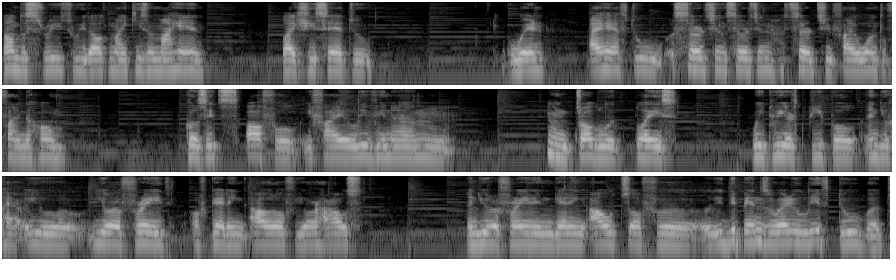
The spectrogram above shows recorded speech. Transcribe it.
down the street without my keys in my hand, like she said to, when I have to search and search and search if I want to find a home, because it's awful if I live in a um, troubled place with weird people and you have you you're afraid of getting out of your house and you're afraid in getting out of uh, it depends where you live too but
